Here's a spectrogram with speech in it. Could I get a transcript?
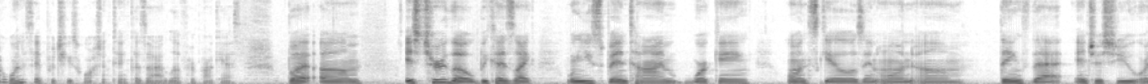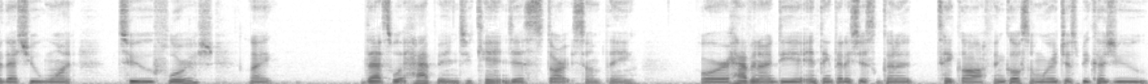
I want to say Patrice Washington because I love her podcast. But um, it's true though, because like, when you spend time working on skills and on um, things that interest you or that you want to flourish, like that's what happens. You can't just start something or have an idea and think that it's just gonna take off and go somewhere just because you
